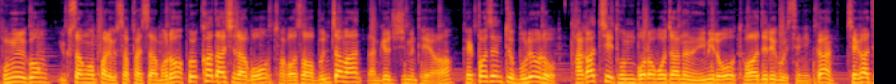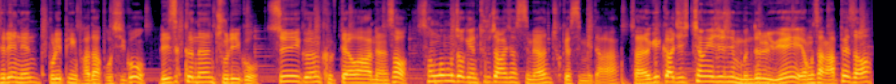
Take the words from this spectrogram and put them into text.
010-6358-6483으로 폴카닷이라고 적어서 문자만 남겨주시면 돼요. 100% 무료로 다 같이 돈 벌어보자는 의미로 도와드리고 있으니까 제가 드리는 브리핑 받아보시고 리스크는 줄이고 수익은 수익은 극대화하면서 성공적인 투자하셨으면 좋겠습니다. 자 여기까지 시청해주신 분들을 위해 영상 앞에서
